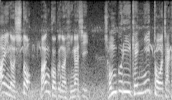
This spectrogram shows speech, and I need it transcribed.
タイの首都バンコクの東チョンブリー県に到着。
